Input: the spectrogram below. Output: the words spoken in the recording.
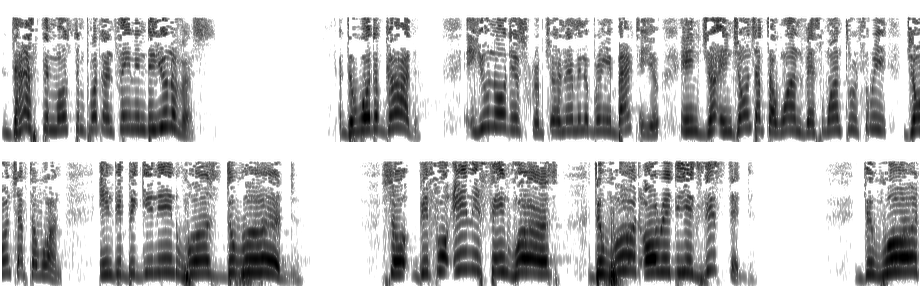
That's the most important thing in the universe. The word of God. You know this scripture, and I'm going to bring it back to you. In John, in John chapter 1, verse 1 through 3, John chapter 1. In the beginning was the Word. So before anything was, the Word already existed. The Word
